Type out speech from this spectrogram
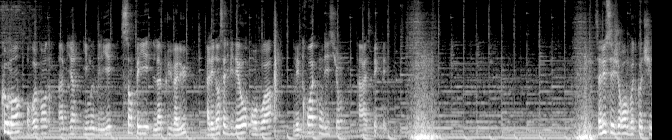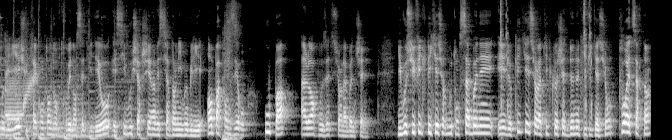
Comment revendre un bien immobilier sans payer la plus-value? Allez, dans cette vidéo, on voit les trois conditions à respecter. Salut, c'est Jérôme, votre coach immobilier. Je suis très content de vous retrouver dans cette vidéo. Et si vous cherchez à investir dans l'immobilier en partant de zéro ou pas, alors vous êtes sur la bonne chaîne. Il vous suffit de cliquer sur le bouton s'abonner et de cliquer sur la petite clochette de notification pour être certain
